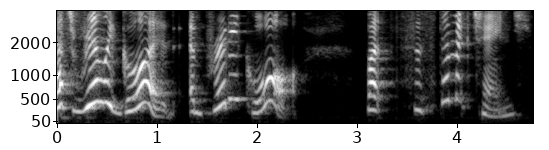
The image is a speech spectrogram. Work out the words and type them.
that's really good and pretty cool. But systemic change,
